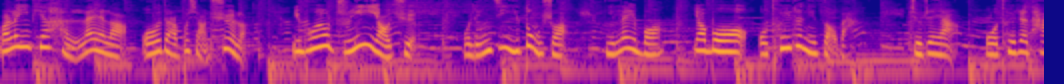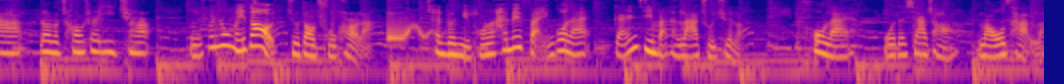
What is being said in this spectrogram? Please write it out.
玩了一天很累了，我有点不想去了。女朋友执意要去，我灵机一动说：‘你累不？要不我推着你走吧。’就这样，我推着她绕了超市一圈，五分钟没到就到出口了。趁着女朋友还没反应过来，赶紧把她拉出去了。后来我的下场老惨了。”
